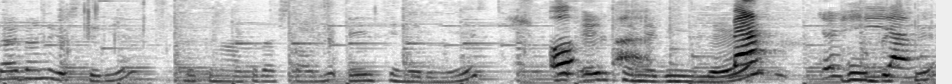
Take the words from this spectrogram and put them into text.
Ver ben de göstereyim. Bakın arkadaşlar bu el fenerimiz. Bu Oh. el feneriyle Ben buradaki.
